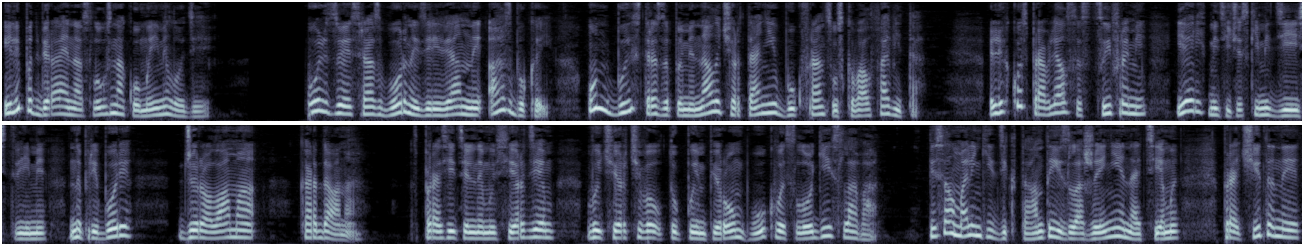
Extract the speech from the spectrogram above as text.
или подбирая на слух знакомые мелодии. Пользуясь разборной деревянной азбукой, он быстро запоминал очертания букв французского алфавита. Легко справлялся с цифрами и арифметическими действиями на приборе Джеролама Кардана. С поразительным усердием вычерчивал тупым пером буквы, слоги и слова. Писал маленькие диктанты и изложения на темы, прочитанные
